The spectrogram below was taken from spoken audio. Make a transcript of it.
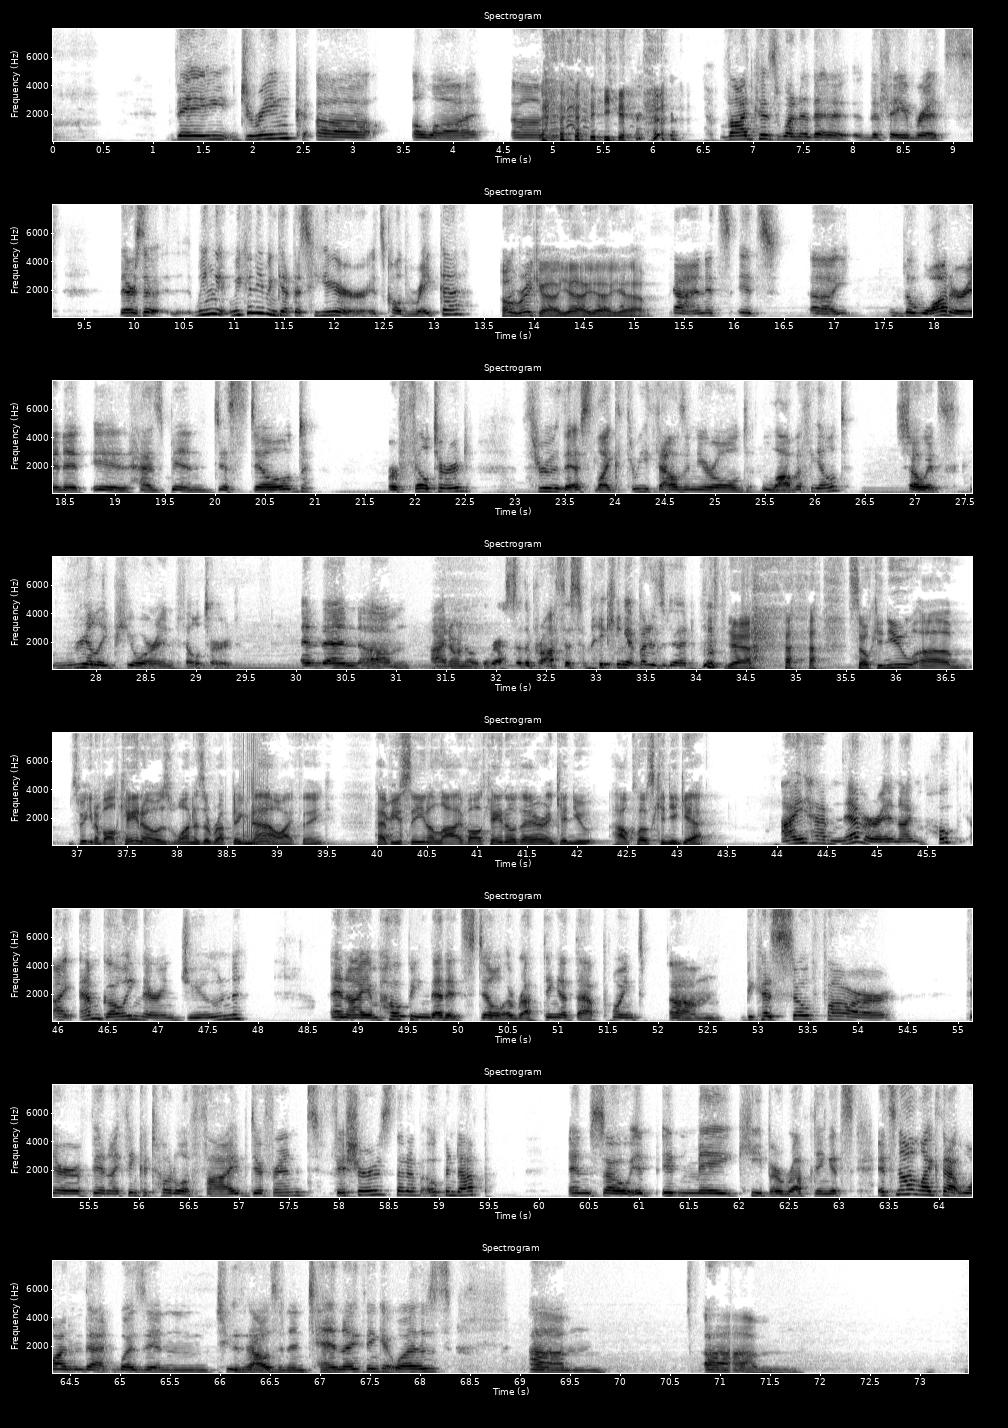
They drink uh a lot. Um yeah. vodka's one of the the favorites. There's a we can, we can even get this here. It's called Reyka. Oh, Reyka. Yeah, yeah, yeah. Yeah, and it's it's uh the water in it, it has been distilled or filtered through this like 3000 year old lava field. So it's really pure and filtered. And then um I don't know the rest of the process of making it, but it's good. Yeah. so, can you? Um, speaking of volcanoes, one is erupting now. I think. Have you seen a live volcano there? And can you? How close can you get? I have never, and I'm hope I am going there in June, and I am hoping that it's still erupting at that point. um, because so far there have been, I think, a total of five different fissures that have opened up. And so it it may keep erupting. It's it's not like that one that was in 2010, I think it was. Um, um,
